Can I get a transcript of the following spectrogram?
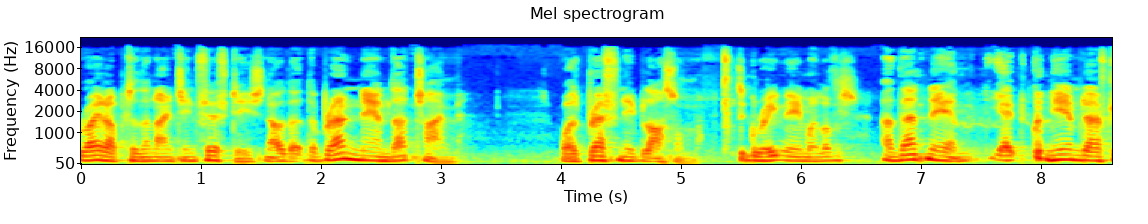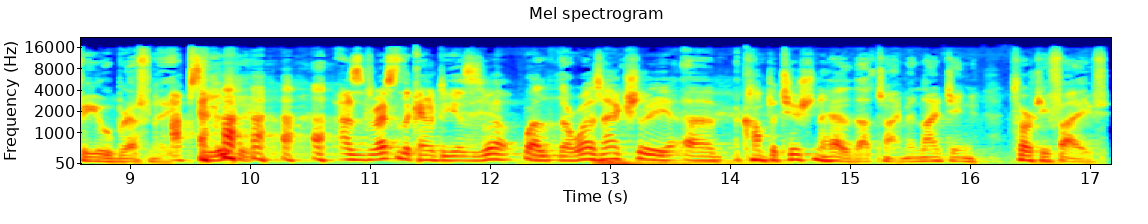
right up to the 1950s. Now, the, the brand name that time was Breffni Blossom. It's a great name. I love it. And that name, yeah, named after you, Breffni. Absolutely. as the rest of the county is as well. Well, there was actually a, a, competition held that time in 1935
